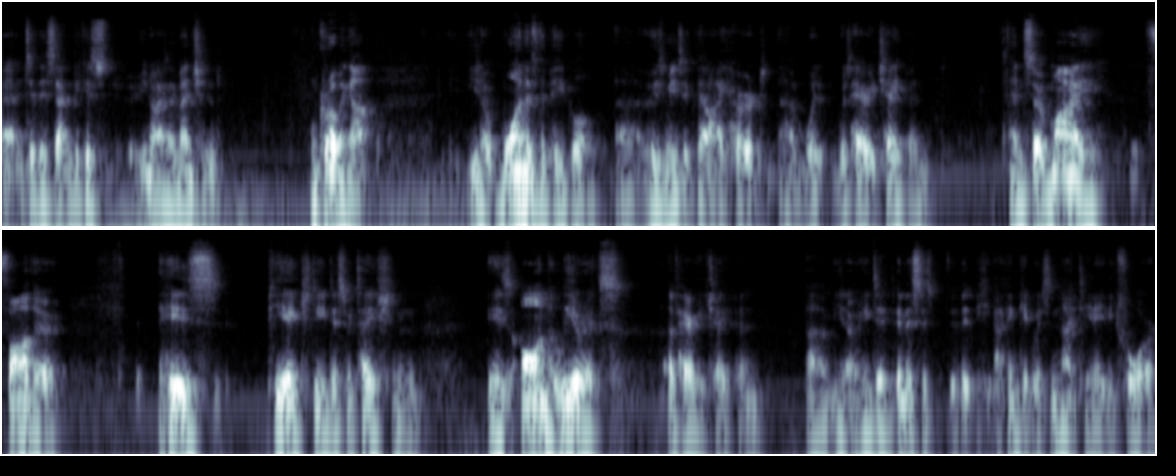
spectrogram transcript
uh, to this end because, you know, as I mentioned, growing up, you know, one of the people uh, whose music that I heard um, was, was Harry Chapin. And so my father, his PhD dissertation is on the lyrics of Harry Chapin. Um, you know, he did, and this is, I think it was 1984.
